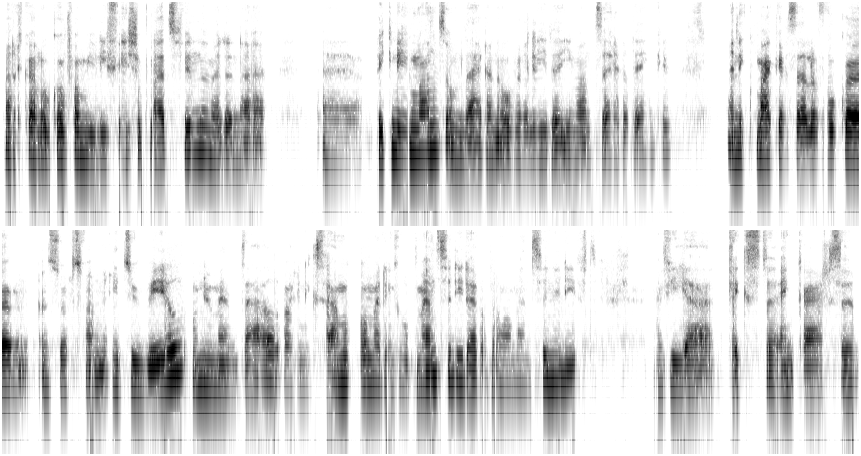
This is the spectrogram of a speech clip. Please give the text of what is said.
Maar er kan ook een familiefeestje plaatsvinden met een uh, uh, picknickmand om daar een overleden iemand te herdenken. En ik maak er zelf ook uh, een soort van ritueel, monumentaal, waarin ik samenkom met een groep mensen die daar op dat moment zin in heeft. En via teksten en kaarsen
